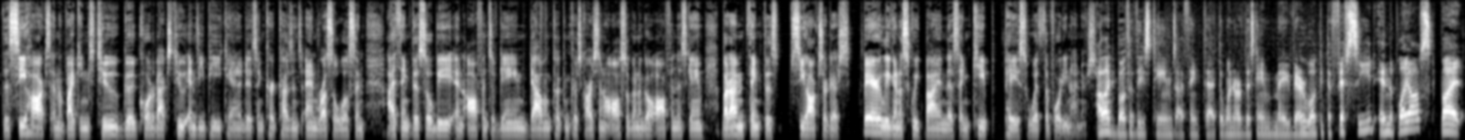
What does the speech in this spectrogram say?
The Seahawks and the Vikings, two good quarterbacks, two MVP candidates, and Kirk Cousins and Russell Wilson. I think this will be an offensive game. Dalvin Cook and Chris Carson are also going to go off in this game, but I think this Seahawks are just barely going to squeak by in this and keep pace with the 49ers. I like both of these teams. I think that the winner of this game may very well get the fifth seed in the playoffs, but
